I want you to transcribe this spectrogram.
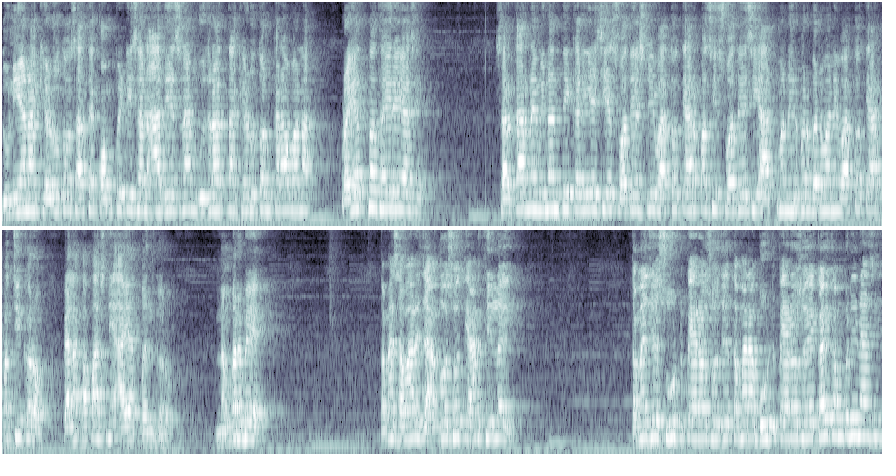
દુનિયાના ખેડૂતો સાથે કોમ્પિટિશન આ દેશના ગુજરાતના ખેડૂતોને કરાવવાના પ્રયત્ન થઈ રહ્યા છે. સરકારને વિનંતી કરીએ છીએ સ્વદેશની વાતો, ત્યાર પછી સ્વદેશી આત્મનિર્ભર બનવાની વાતો, ત્યાર પછી કરો. પહેલા કપાસની આયાત બંધ કરો. નંબર બે, તમે સવારે જાગો છો ત્યારથી લઈ. તમે જે સૂટ પહેરો છો, જે તમારા બૂટ પહેરો છો, એ કઈ કંપનીના છે?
